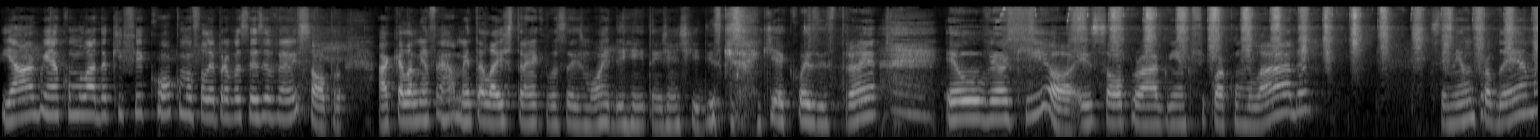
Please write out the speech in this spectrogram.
e a água acumulada que ficou, como eu falei para vocês, eu venho e sopro. Aquela minha ferramenta lá estranha que vocês morrem de rir, tem gente que diz que isso aqui é coisa estranha. Eu venho aqui, ó, e sopro a aguinha que ficou acumulada, sem nenhum problema.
